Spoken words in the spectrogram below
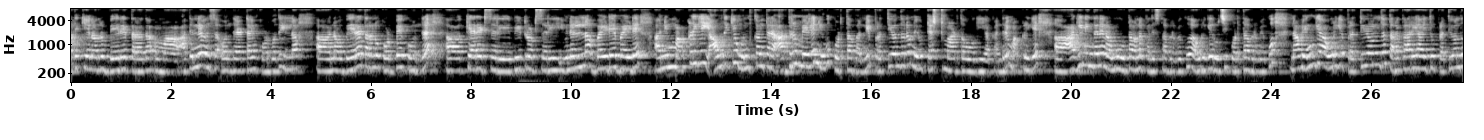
ಅದಕ್ಕೆ ಏನಾದರೂ ಬೇರೆ ಥರದ ಅದನ್ನೇ ಒಂದು ಸ ಒಂದೆರಡು ಟೈಮ್ ಕೊಡ್ಬೋದು. ಇಲ್ಲ ನಾವು ಬೇರೆ ಥರನೂ ಕೊಡಬೇಕು ಅಂದರೆ ಕ್ಯಾರೆಟ್ ಸರಿ ಬೀಟ್ರೋಟ್ ಸರಿ, ಇವನ್ನೆಲ್ಲ ಬೈ ಡೇ ಬೈ ಡೇ ನಿಮ್ಮ ಮಕ್ಕಳಿಗೆ ಯಾವುದಕ್ಕೆ ಹೊಂದ್ಕೊಂತಾರೆ, ಅದ್ರ ಮೇಲೆ ನೀವು ಕೊಡ್ತಾ ಬನ್ನಿ. ಪ್ರತಿಯೊಂದನ್ನು ನೀವು ಟೆಸ್ಟ್ ಮಾಡ್ತಾ ಹೋಗಿ ಯಾಕಂದರೆ ಮಕ್ಕಳಿಗೆ ಆಗಿನಿಂದಲೇ ನಾವು ಊಟವನ್ನು ಕಲಿಸ್ತಾ ಬರಬೇಕು, ಅವರಿಗೆ ರುಚಿ ಕೊಡ್ತಾ ಬರಬೇಕು. ನಾವು ಹೆಂಗೆ ಅವರಿಗೆ ಪ್ರತಿಯೊಂದು ತರಕಾರಿ ಆಯಿತು, ಪ್ರತಿಯೊಂದು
